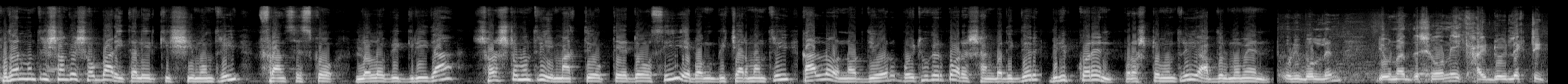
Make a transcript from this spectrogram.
প্রধানমন্ত্রীর সঙ্গে সোমবার ইতালির কৃষিমন্ত্রী ফ্রান্সেসকো লোলোবিগ্রিদা, স্বরাষ্ট্রমন্ত্রী মাত্তেও তেদোসি এবং বিচারমন্ত্রী কার্লো নর্দিওর বৈঠকের পর সাংবাদিকদের ব্রিফ করেন পররাষ্ট্রমন্ত্রী আব্দুল মোমেন। উনি বললেন যে ওনার দেশে অনেক হাইড্রো ইলেকট্রিক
